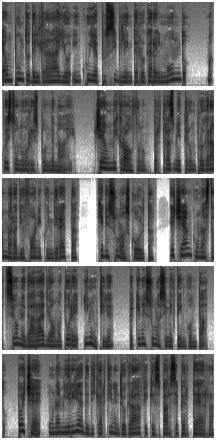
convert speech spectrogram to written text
È un punto del granaio in cui è possibile interrogare il mondo, ma questo non risponde mai. C'è un microfono per trasmettere un programma radiofonico in diretta che nessuno ascolta e c'è anche una stazione da radioamatore inutile perché nessuno si mette in contatto. Poi c'è una miriade di cartine geografiche sparse per terra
